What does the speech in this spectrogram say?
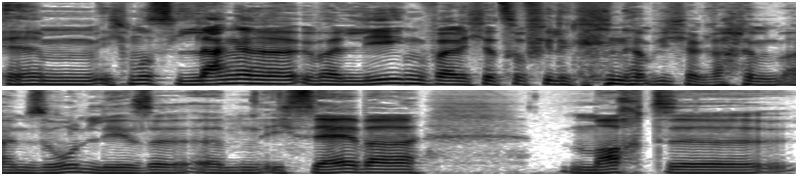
Ähm, ich muss lange überlegen, weil ich jetzt so viele Kinderbücher gerade mit meinem Sohn lese. Ähm, ich selber mochte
